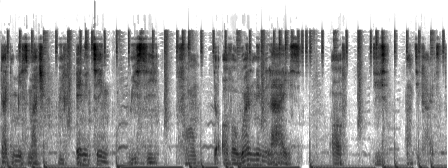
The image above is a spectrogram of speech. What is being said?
that mismatch with anything we see from the overwhelming lies of this Antichrist.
